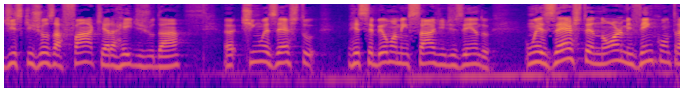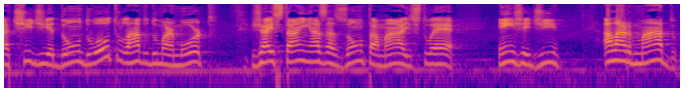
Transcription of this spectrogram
diz que Josafá, que era rei de Judá, uh, tinha um exército, recebeu uma mensagem dizendo: Um exército enorme vem contra ti de Edom, do outro lado do Mar Morto, já está em Azazon Tamar, isto é, em Gedi, alarmado.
